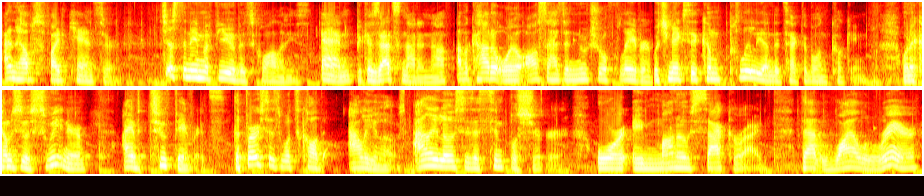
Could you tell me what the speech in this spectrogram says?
and helps fight cancer, just to name a few of its qualities. And because that's not enough, avocado oil also has a neutral flavor, which makes it completely undetectable in cooking. When it comes to a sweetener, I have two favorites. The first is what's called allulose. Allulose is a simple sugar, or a monosaccharide, that while rare,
